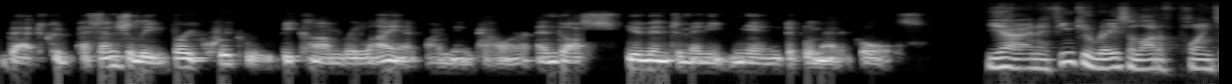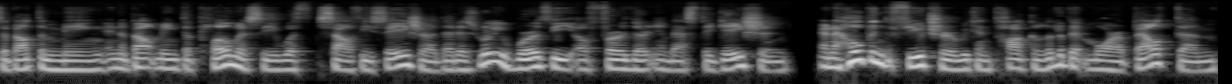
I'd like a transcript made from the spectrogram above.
that could essentially very quickly become reliant on Ming power and thus give in to many Ming diplomatic goals. Yeah, and I think you raise a lot of points about the Ming and about Ming diplomacy with Southeast Asia that is really worthy of further investigation. And I hope in the future we can talk a little bit more about them.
